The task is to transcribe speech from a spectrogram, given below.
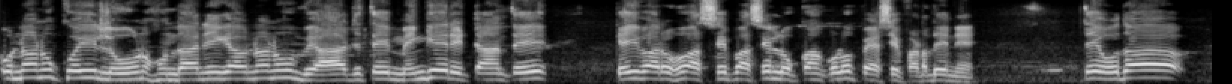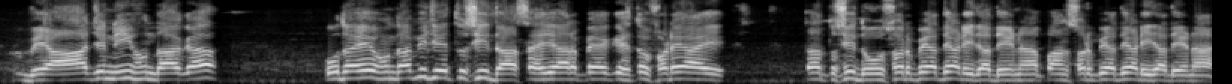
ਉਹਨਾਂ ਨੂੰ ਕੋਈ ਲੋਨ ਹੁੰਦਾ ਨਹੀਂਗਾ ਉਹਨਾਂ ਨੂੰ ਵਿਆਜ ਤੇ ਮਹਿੰਗੇ ਰੇਟਾਂ ਤੇ ਕਈ ਵਾਰ ਉਹ ਆਸੇ-ਪਾਸੇ ਲੋਕਾਂ ਕੋਲੋਂ ਪੈਸੇ ਫੜਦੇ ਨੇ। ਤੇ ਉਹਦਾ ਵਿਆਜ ਨਹੀਂ ਹੁੰਦਾਗਾ ਉਹਦਾ ਇਹ ਹੁੰਦਾ ਵੀ ਜੇ ਤੁਸੀਂ 10000 ਰੁਪਏ ਕਿਸੇ ਤੋਂ ਫੜਿਆ ਏ, ਤਾਂ ਤੁਸੀਂ 200 ਰੁਪਏ ਦਿਹਾੜੀ ਦਾ ਦੇਣਾ 500 ਰੁਪਏ ਦਿਹਾੜੀ ਦਾ ਦੇਣਾ।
